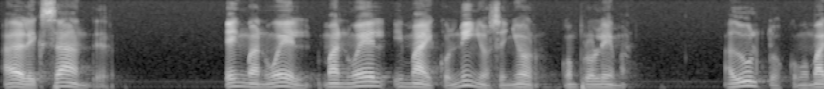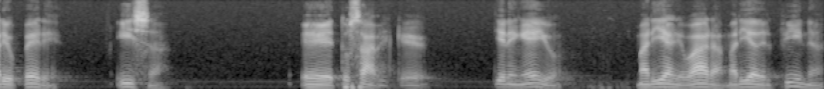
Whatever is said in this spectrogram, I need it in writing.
Alexander, Emmanuel, Manuel y Michael. Niños, Señor, con problemas. Adultos como Mario Pérez, Isa. Eh, tú sabes que tienen ellos. María Guevara, María Delfina.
